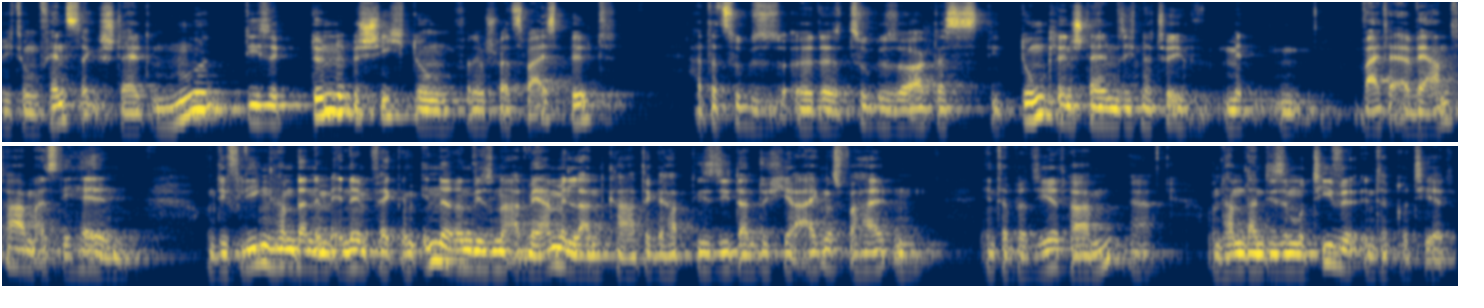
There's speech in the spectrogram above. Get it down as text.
Richtung Fenster gestellt. Und nur diese dünne Beschichtung von dem Schwarz-Weiß-Bild hat dazu, äh, dazu gesorgt, dass die dunklen Stellen sich natürlich mit, weiter erwärmt haben als die hellen. Und die Fliegen haben dann im Endeffekt im Inneren wie so eine Art Wärmelandkarte gehabt, die sie dann durch ihr eigenes Verhalten interpretiert haben ja. und haben dann diese Motive interpretiert.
